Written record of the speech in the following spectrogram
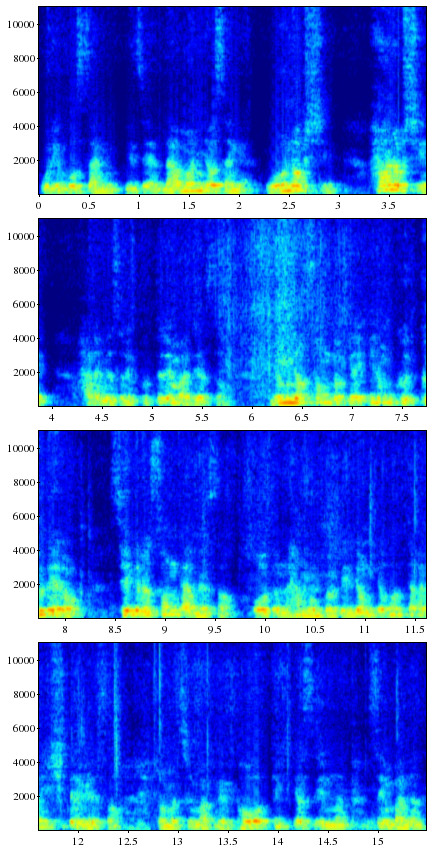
우리 목사님 이제 남은 여생에 원 없이 한없이 하나님의 손에 붙들림마 되어서 능력 성교의 이름 그, 그대로 세계를 성교하면서 얻은 한국교의 영계 혼탁하는 시대 위에서 정말 주님 앞에 더 깊게 쓰이는 쓰임받는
